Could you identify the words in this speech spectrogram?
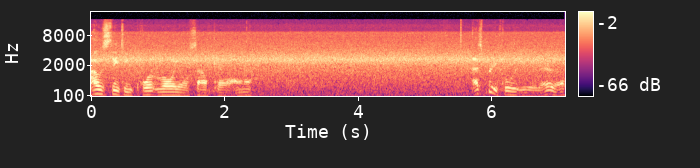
I was thinking Port Royal, South Carolina. That's pretty cool that you were there, though.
